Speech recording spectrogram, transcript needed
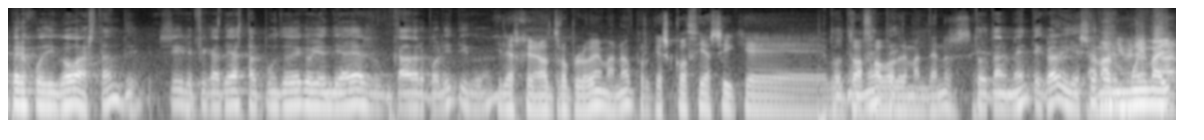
perjudicó bastante. Sí, fíjate, hasta el punto de que hoy en día ya es un cadáver político. ¿eh? Y les generó otro problema, ¿no? Porque Escocia sí que votó a favor de mantenerse. Totalmente, claro. Y eso Además, muy, ma-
